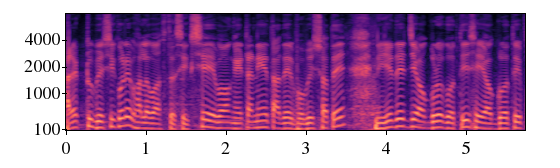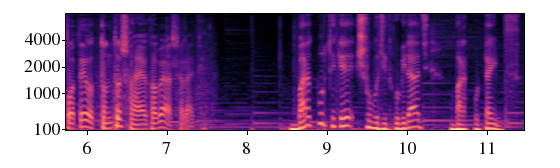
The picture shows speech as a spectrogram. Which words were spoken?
আরেকটু বেশি করে ভালোবাসতে শিখছে এবং এটা নিয়ে তাদের ভবিষ্যতে নিজেদের যে অগ্রগতি, সেই অগ্রগতির পথে অত্যন্ত সহায়ক হবে আশা রাখে। বারাকপুর থেকে শুভজিৎ কবিরাজ, বারাকপুর টাইমস।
